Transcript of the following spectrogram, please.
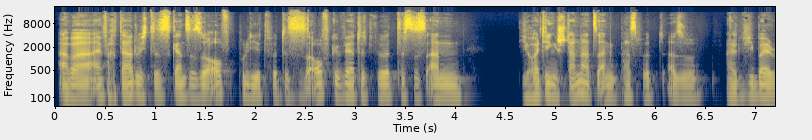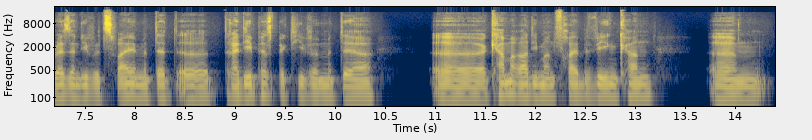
Aber einfach dadurch, dass das Ganze so aufpoliert wird, dass es aufgewertet wird, dass es an die heutigen Standards angepasst wird. Also halt wie bei Resident Evil 2 mit der äh, 3D-Perspektive, mit der äh, Kamera, die man frei bewegen kann. Ähm,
